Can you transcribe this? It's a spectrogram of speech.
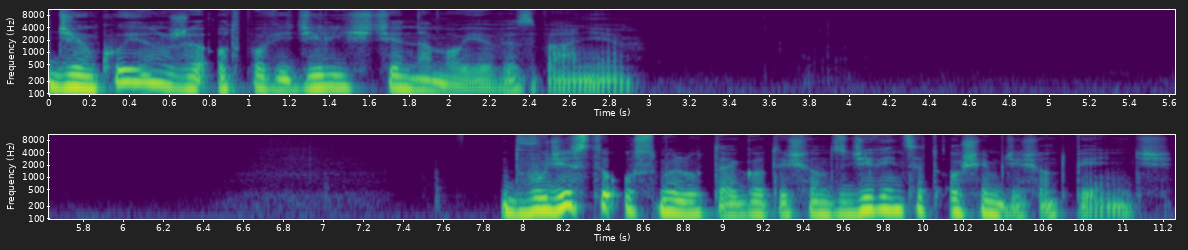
Dziękuję, że odpowiedzieliście na moje wezwanie. Dwudziesty ósmy lutego tysiąc dziewięćset osiemdziesiąt pięć.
